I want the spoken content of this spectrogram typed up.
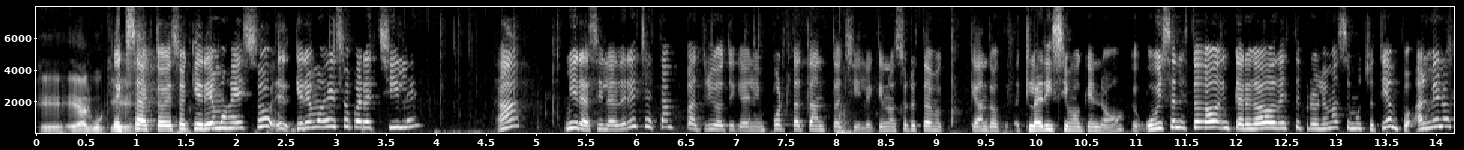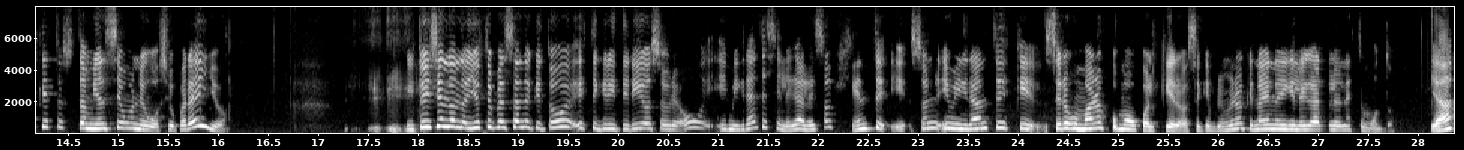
eh, es algo que... Exacto, eso queremos eso, queremos eso para Chile ¿Ah? Mira, si la derecha es tan patriótica y le importa tanto a Chile, que nosotros estamos quedando clarísimo que no, hubiesen estado encargados de este problema hace mucho tiempo. Al menos que esto también sea un negocio para ellos. Y, estoy diciendo, yo estoy pensando que todo este criterio sobre, oh, inmigrantes ilegales, son gente, eh, son inmigrantes que, seres humanos como cualquiera, o sea que primero que nadie es ilegal en este mundo, ¿ya?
